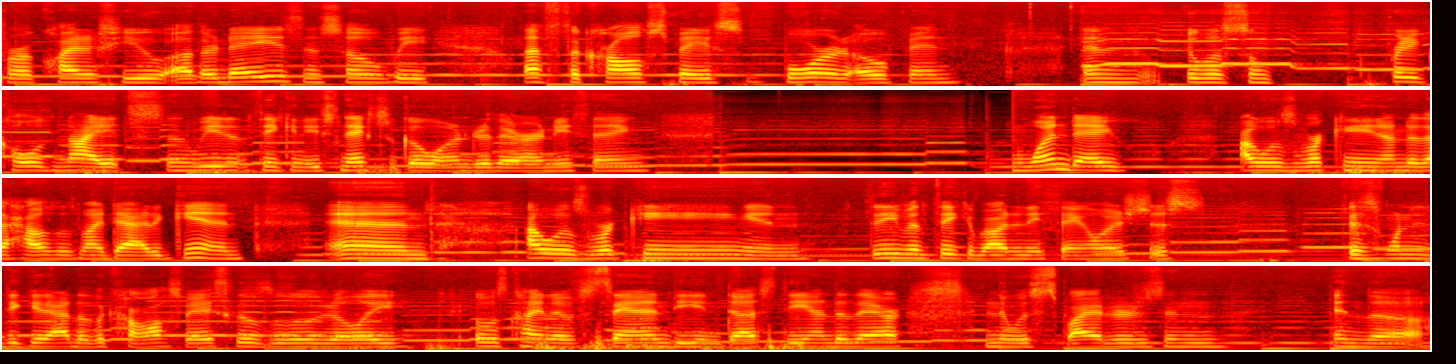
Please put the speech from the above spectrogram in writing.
for quite a few other days, and so we left the crawl space board open, and it was some pretty cold nights, and we didn't think any snakes would go under there or anything. And one day, I was working under the house with my dad again, and I was working and didn't even think about anything. I was just just wanted to get out of the crawl space because it was really it was kind of sandy and dusty under there, and there was spiders in in the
